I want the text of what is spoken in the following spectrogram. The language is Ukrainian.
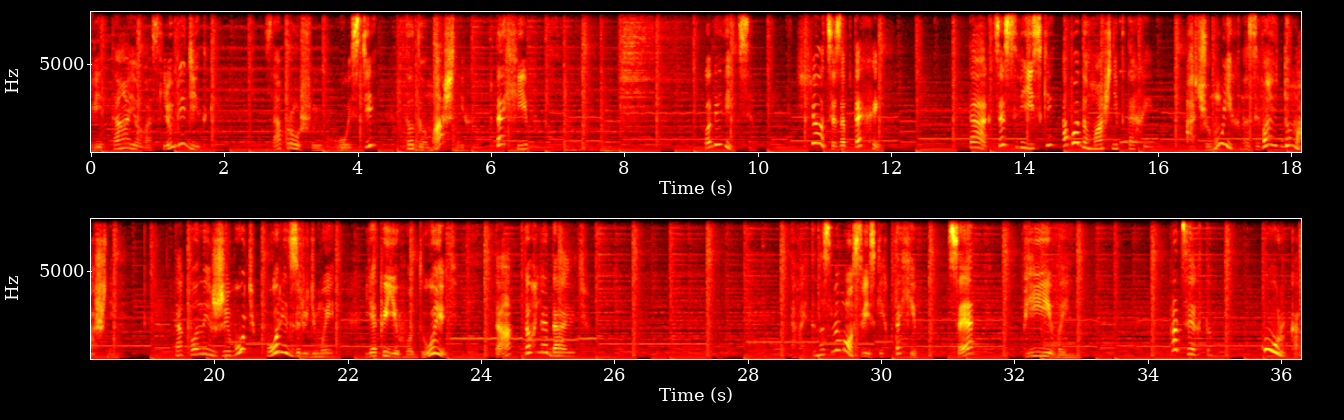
Вітаю вас, любі дітки! Запрошую в гості до домашніх птахів. Подивіться, що це за птахи? Так, це свійські або домашні птахи. А чому їх називають домашніми? Так вони живуть поряд з людьми, які їх годують та доглядають. Давайте назвемо свійських птахів. Це півень. А це хто? Курка.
